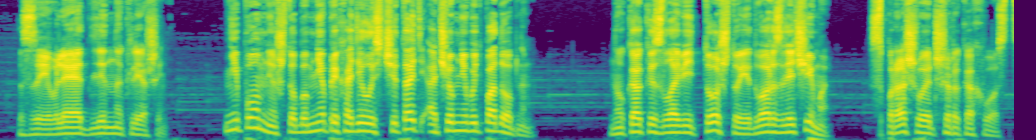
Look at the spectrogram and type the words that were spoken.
— заявляет длинноклешень. «Не помню, чтобы мне приходилось читать о чем-нибудь подобном. «Но как изловить то, что едва различимо?» — спрашивает широкохвост.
